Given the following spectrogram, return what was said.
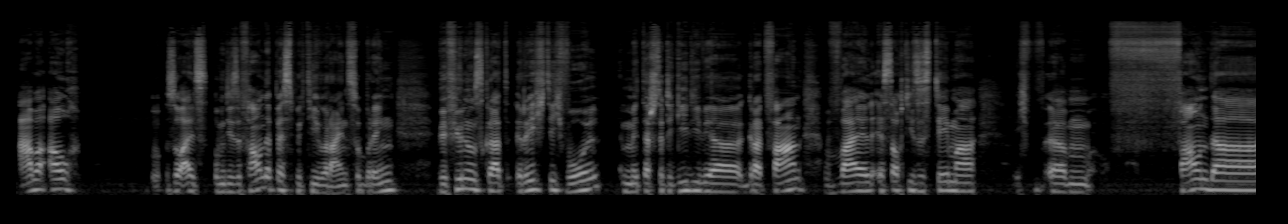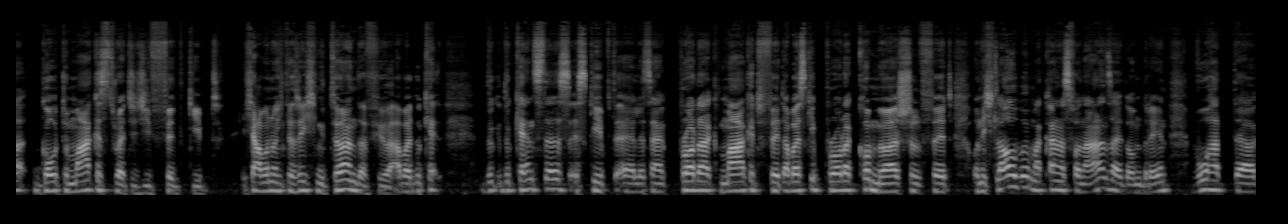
aber auch so als um diese Founder-Perspektive reinzubringen. Wir fühlen uns gerade richtig wohl mit der Strategie, die wir gerade fahren, weil es auch dieses Thema ich, ähm, Founder Go-to-Market Strategy Fit gibt. Ich habe noch nicht den richtigen Turn dafür, aber du, du, du kennst es. Es gibt äh, letztendlich Product Market Fit, aber es gibt Product Commercial Fit. Und ich glaube, man kann das von der anderen Seite umdrehen. Wo hat der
